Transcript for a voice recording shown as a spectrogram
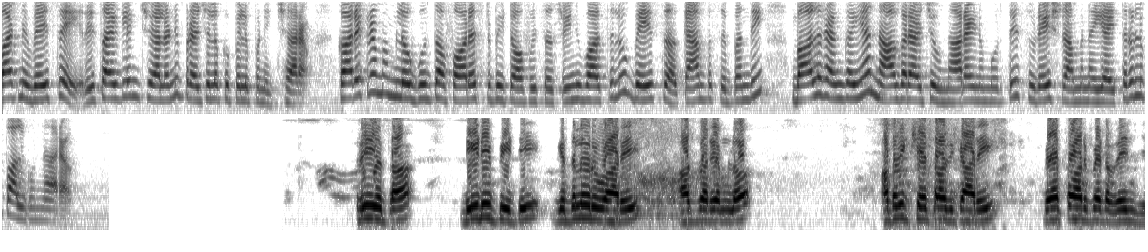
వాటిని వేసే రీసైక్లింగ్ చేయాలని ప్రజలకు పిలుపునిచ్చారు. కార్యక్రమంలో Gunta forest beat officer Srinivasulu base camp సిబ్బంది బాలరంగయ్య నాగరాజు నారాయణమూర్తి సురేష్ రామన్నయ్య ఇతరులు పాల్గొన్నారు. శ్రీయుత డిడిపిటి గిద్దలూరు వారి ఆధ్వర్యంలో అటవీ క్షేత్రాధికారి బేస్తవారిపేట రేంజ్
